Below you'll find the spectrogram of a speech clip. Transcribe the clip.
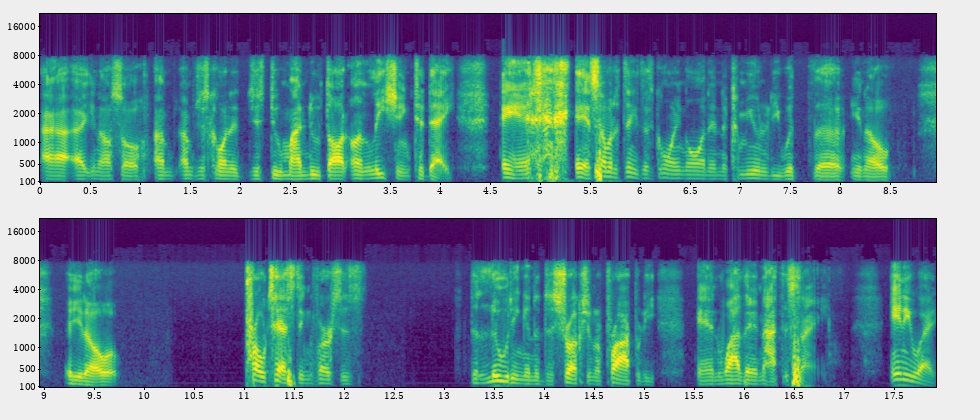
Uh, uh, you know, so I'm I'm just going to just do my new thought unleashing today, and and some of the things that's going on in the community with the you know, you know, protesting versus the looting and the destruction of property, and why they're not the same. Anyway,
